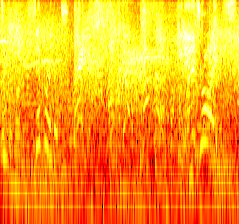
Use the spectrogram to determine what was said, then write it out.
fucking Zipper the Dragon. Fucking androids.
